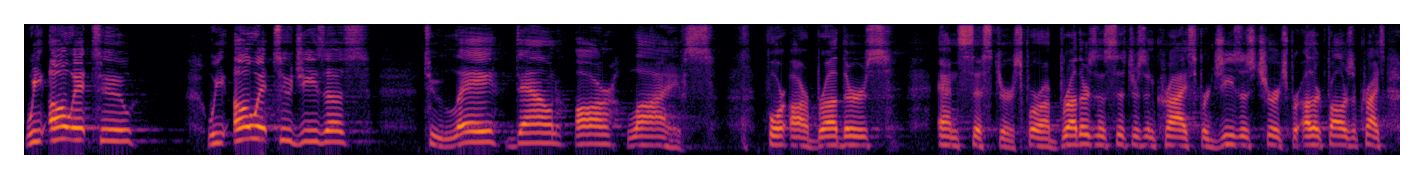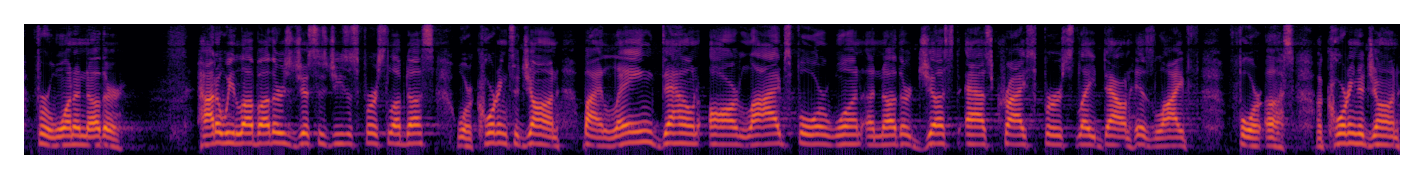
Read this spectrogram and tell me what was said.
We owe it to. We owe it to Jesus to lay down our lives for our brothers and sisters, for our brothers and sisters in Christ, for Jesus' church, for other followers of Christ, for one another. How do we love others just as Jesus first loved us? Well, according to John, by laying down our lives for one another, just as Christ first laid down his life for us. According to John,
